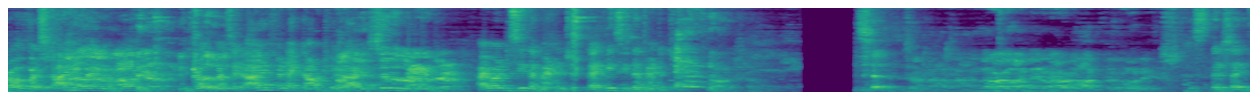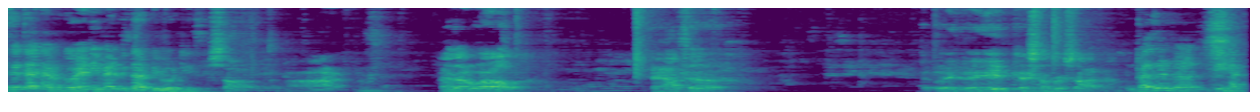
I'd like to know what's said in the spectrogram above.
I have, I live here. Prabhupada I have an account here. I, see the manager. I want to see the manager. Let me see the manager. That's why he said, I never go anywhere without devotees. So, uh, in the world, you have to eat Krishna Prasad. In present world, we have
